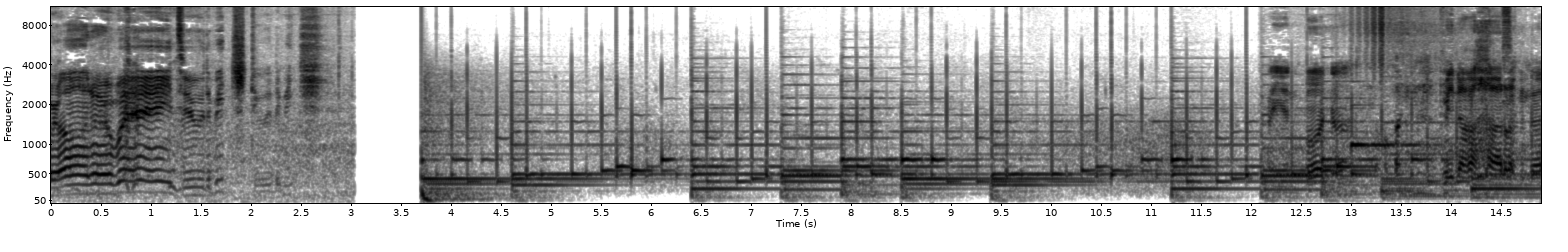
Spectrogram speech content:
We're on our way to the beach, to the beach. Ayan po na. May nakaharang na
